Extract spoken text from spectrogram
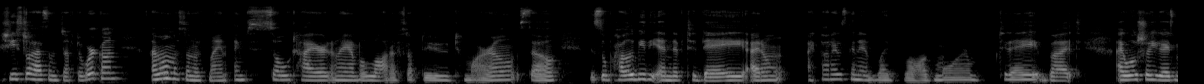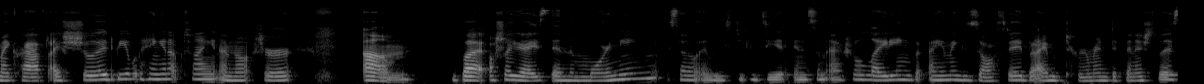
she still has some stuff to work on. I'm almost done with mine. I'm so tired and I have a lot of stuff to do tomorrow. So this will probably be the end of today. I don't, I thought I was going to like vlog more today, but I will show you guys my craft. I should be able to hang it up tonight. I'm not sure. Um, but I'll show you guys in the morning. So at least you can see it in some actual lighting, but I am exhausted, but I'm determined to finish this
